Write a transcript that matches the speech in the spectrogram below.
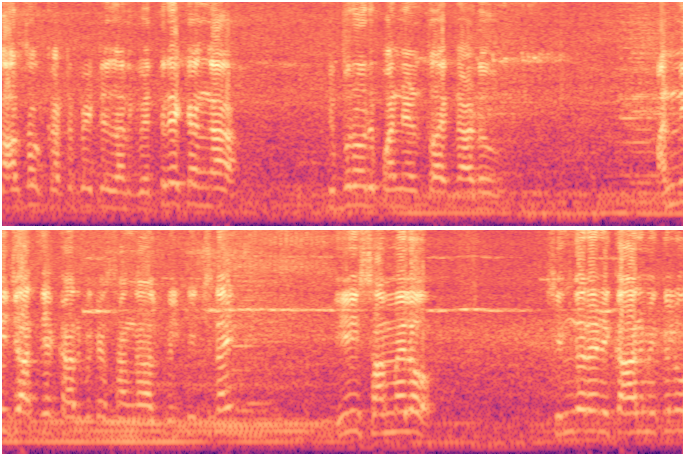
కార్సకు కట్టబెట్టేదానికి వ్యతిరేకంగా ఫిబ్రవరి పన్నెండు తారీఖు నాడు అన్ని జాతీయ కార్మిక సంఘాలు పిలిపించినాయి. ఈ సమ్మెలో సింగరేణి కార్మికులు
